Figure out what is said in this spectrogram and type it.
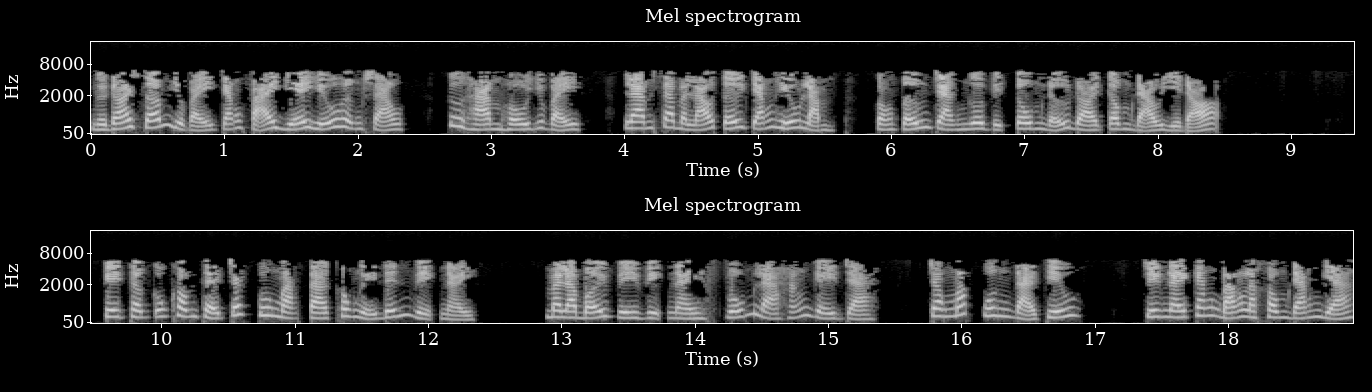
người nói sớm như vậy chẳng phải dễ hiểu hơn sao, cứ hàm hồ như vậy, làm sao mà lão tử chẳng hiểu lầm, còn tưởng rằng ngươi vì tôn nữ đòi công đạo gì đó. Kỳ thật cũng không thể trách quân mặt ta không nghĩ đến việc này, mà là bởi vì việc này vốn là hắn gây ra, trong mắt quân đại thiếu. Chuyện này căn bản là không đáng giả,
